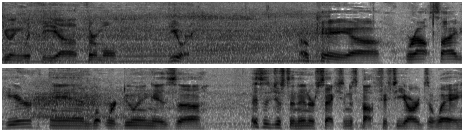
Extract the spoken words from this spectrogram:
viewing with the uh, thermal viewer. Okay, uh, we're outside here and what we're doing is uh, this is just an intersection. It's about 50 yards away.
